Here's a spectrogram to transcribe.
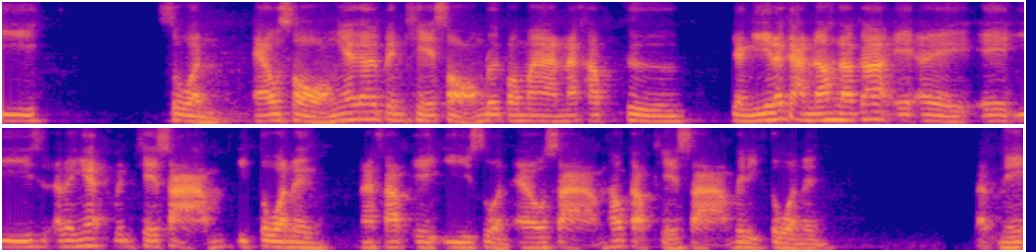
E ส่วน L สองเนี่ยก็เป็น K สองโดยประมาณนะครับ คืออย่างนี้แล้วกันเนาะแล้วก็ A A A E อะไรเงี้ยเป็น K สามอีกตัวหนึ่งนะครับ A E ส่วน L สามเท่ากับ K สามเป็นอีกตัวหนึ่งแบบนี้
